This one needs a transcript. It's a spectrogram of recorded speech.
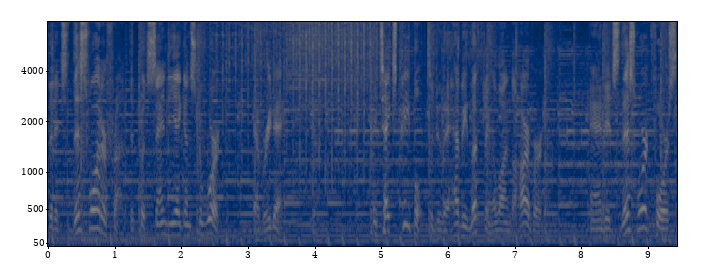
that it's this waterfront that puts San Diegans to work every day. It takes people to do the heavy lifting along the harbor, and it's this workforce,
